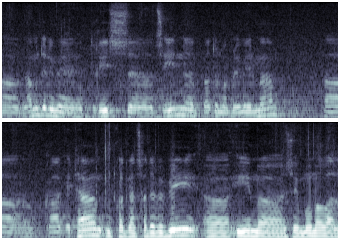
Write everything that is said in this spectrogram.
რამოდენიმე დღის წინ ბატონმა პრემიერმა გააკეთა თქვა განცხადებები იმ ესე მომავალ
